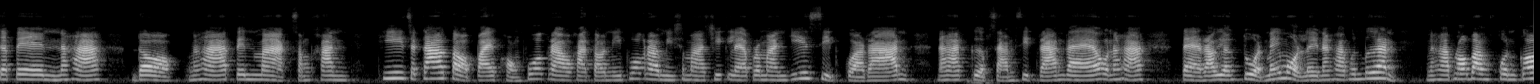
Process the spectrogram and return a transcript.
จะเป็นนะคะ ดอกนะคะ เป็นหมากสำคัญที่จะก้าวต่อไปของพวกเราค่ะ ตอนนี้พวกเรามีสมาชิกแล้วประมาณ 20 กว่าร้านนะคะ เกือบ 30 ร้านแล้วนะคะ แต่เรายังตรวจไม่หมดเลยนะคะเพื่อนๆ นะคะ เพราะบางคนก็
